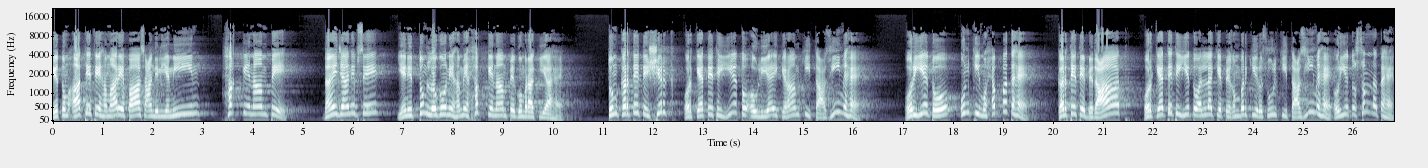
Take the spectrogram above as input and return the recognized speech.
کہ تم آتے تھے ہمارے پاس عن الیمین، حق کے نام پہ۔ دائیں جانب سے یعنی تم لوگوں نے ہمیں حق کے نام پہ گمراہ کیا ہے۔ تم کرتے تھے شرک اور کہتے تھے، یہ تو اولیاء کرام کی تعظیم ہے۔ اور یہ تو ان کی محبت ہے۔ کرتے تھے بدعات اور کہتے تھے، یہ تو اللہ کے پیغمبر کی رسول کی تعظیم ہے اور یہ تو سنت ہے۔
